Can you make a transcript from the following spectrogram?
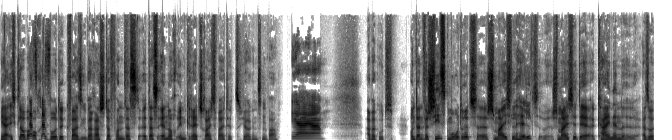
Ja, ich glaube das, auch, das, er wurde quasi überrascht davon, dass, äh, dass er noch in Grätschreichweite zu Jürgensen war. Ja, ja. Aber gut. Und dann verschießt Modric, äh, Schmeichel hält, äh, Schmeichel, der keinen, äh, also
